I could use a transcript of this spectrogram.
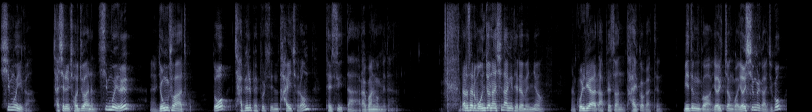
시므이가 자신을 저주하는 시므이를 용서하고 또 자비를 베풀 수 있는 다윗처럼 될 수 있다라고 하는 겁니다. 따라서 여러분 온전한 신앙이 되려면요 골리앗 앞에선 다윗과 같은 믿음과 열정과 열심을 가지고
